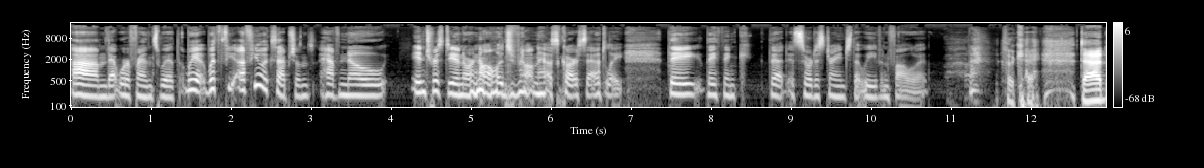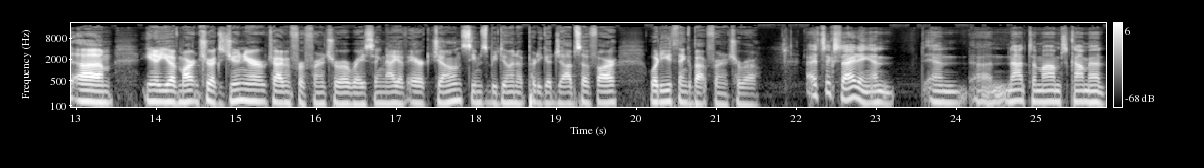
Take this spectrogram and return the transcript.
um, that we're friends with, we, with a few exceptions, have no interest in or knowledge about NASCAR. Sadly, they they think that it's sort of strange that we even follow it. okay, Dad. Um, you know, you have Martin Truex Jr. driving for Furniture Row Racing. Now you have Erik Jones. Seems to be doing a pretty good job so far. What do you think about Furniture Row? It's exciting, and and uh, not to Mom's comment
